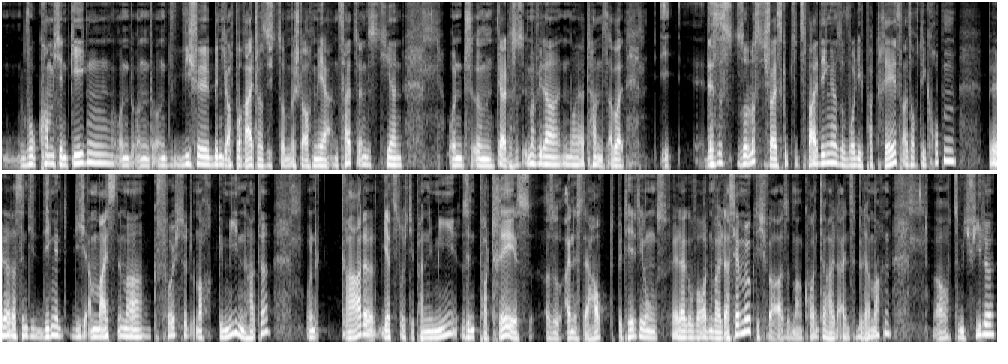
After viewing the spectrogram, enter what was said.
wo komme ich entgegen und, und, und wie viel bin ich auch bereit, was ich zum Beispiel auch mehr an Zeit zu investieren. Und ähm, ja, das ist immer wieder ein neuer Tanz. Aber das ist so lustig, weil es gibt so zwei Dinge, sowohl die Porträts als auch die Gruppenbilder. Das sind die Dinge, die ich am meisten immer gefürchtet und auch gemieden hatte. Und gerade jetzt durch die Pandemie sind Porträts also eines der Hauptbetätigungsfelder geworden, weil das ja möglich war. Also man konnte halt Einzelbilder machen, war auch ziemlich viele.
